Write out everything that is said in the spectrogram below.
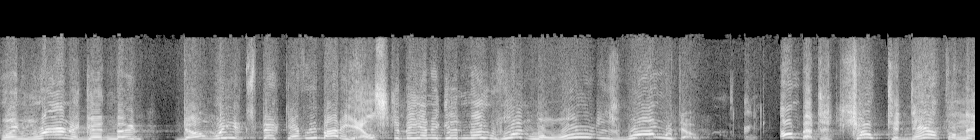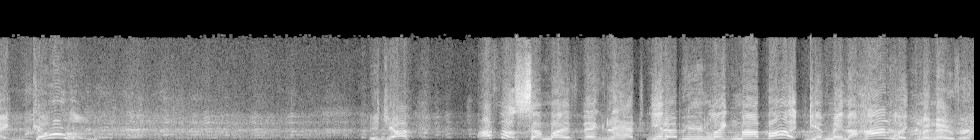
When we're in a good mood, don't we expect everybody else to be in a good mood? What in the world is wrong with that? I'm about to choke to death on that gum. Did y'all? I thought somebody figured to have to get up here and lick my butt, give me the Heimlich maneuver.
